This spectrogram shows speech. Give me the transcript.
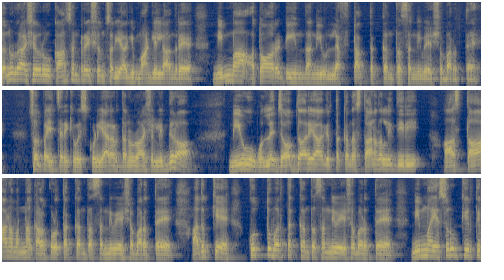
ಧನುರಾಶಿಯವರು ಕಾನ್ಸಂಟ್ರೇಷನ್ ಸರಿಯಾಗಿ ಮಾಡಲಿಲ್ಲ ಅಂದರೆ ನಿಮ್ಮ ಅಥಾರಿಟಿಯಿಂದ ನೀವು ಲೆಫ್ಟ್ ಆಗ್ತಕ್ಕಂಥ ಸನ್ನಿವೇಶ ಬರುತ್ತೆ. ಸ್ವಲ್ಪ ಎಚ್ಚರಿಕೆ ವಹಿಸ್ಕೊಳ್ಳಿ. ಯಾರ್ಯಾರು ಧನುರಾಶಿಯಲ್ಲಿದ್ದೀರೋ, ನೀವು ಒಳ್ಳೆ ಜವಾಬ್ದಾರಿ ಆಗಿರ್ತಕ್ಕಂಥ ಸ್ಥಾನದಲ್ಲಿದ್ದೀರಿ. ಆ ಸ್ಥಾನವನ್ನು ಕಳ್ಕೊಳ್ತಕ್ಕಂಥ ಸನ್ನಿವೇಶ ಬರುತ್ತೆ. ಅದಕ್ಕೆ ಕುತ್ತು ಬರ್ತಕ್ಕಂಥ ಸನ್ನಿವೇಶ ಬರುತ್ತೆ. ನಿಮ್ಮ ಹೆಸರು ಕೀರ್ತಿ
